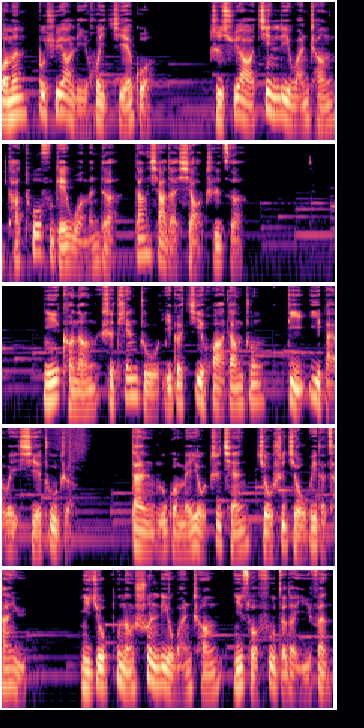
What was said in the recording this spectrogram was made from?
我们不需要理会结果，只需要尽力完成他托付给我们的当下的小职责。你可能是天主一个计划当中第一百位协助者，但如果没有之前九十九位的参与，你就不能顺利完成你所负责的一份。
